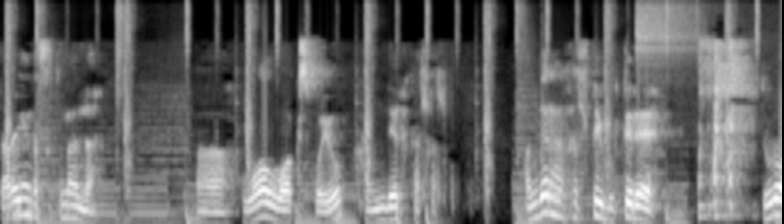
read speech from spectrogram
Дараагийн дасгал маань аа wall walks буюу хан дээр халахалт. Хан дээр халахалтыг бүгдээрээ дөрөв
